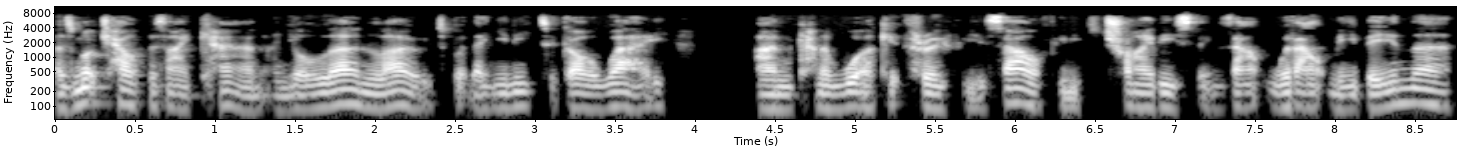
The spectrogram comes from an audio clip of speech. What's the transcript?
as much help as I can and you'll learn loads, but then you need to go away and kind of work it through for yourself. You need to try these things out without me being there.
